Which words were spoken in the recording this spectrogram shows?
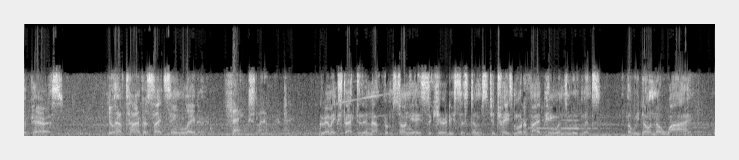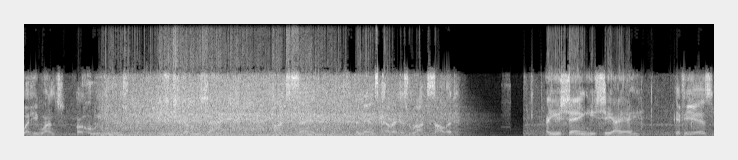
to Paris. You'll have time for sightseeing later. Thanks, Lambert. Grim extracted enough from Saulnier's security systems to trace Mortified Penguin's movements, but we don't know why, what he wants, or who he is. Is he still inside? Hard to say. The man's cover is rock solid. Are you saying he's CIA? If he is,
